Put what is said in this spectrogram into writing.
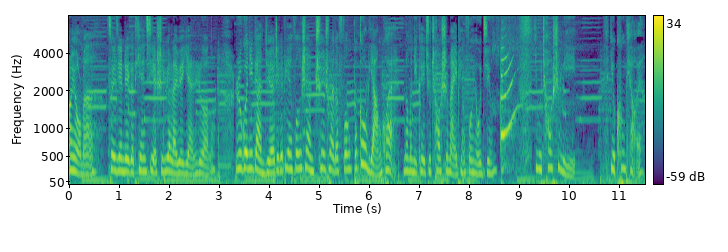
胖友们，最近这个天气也是越来越炎热了。如果你感觉这个电风扇吹出来的风不够凉快，那么你可以去超市买一瓶风油精，因为超市里有空调呀。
